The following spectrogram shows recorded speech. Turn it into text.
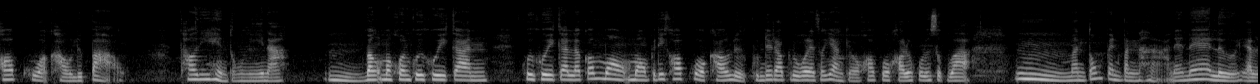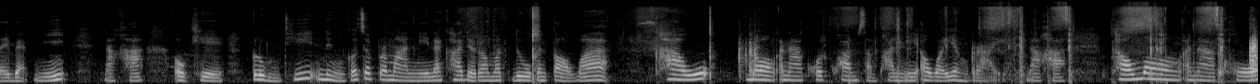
ครอบครัวเขาหรือเปล่า เท่าที่เห็นตรงนี้นะอืมบางบางคนคุยคุยกัน คุยคุยกันแล้วก็มองมองไปที่ครอบครัวเขาหรือคุณได้รับรู้อะไรสักอย่างเกี่ยวกับครอบครัวเขาแล้วคุณรู้สึกว่า อืม มันต้องเป็นปัญหาแน่ๆเลยอะไรแบบนี้นะคะ โอเค กลุ่มที่หนึ่งก็จะประมาณนี้นะคะ เดี๋ยวเรามาดูกันต่อว่าเขา มองอนาคตความสัมพันธ์นี้เอาไว้อย่างไรนะคะ เขามองอนาคต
